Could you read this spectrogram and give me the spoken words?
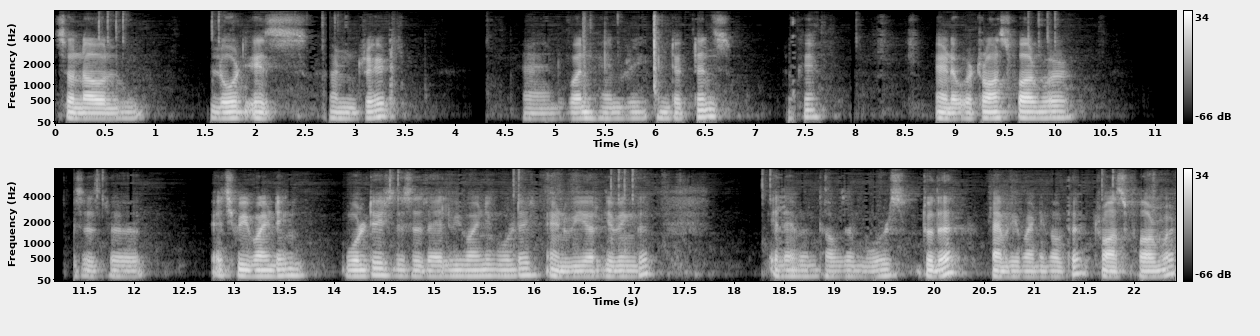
So now load is 100 and 1 Henry inductance okay? And our transformer this is the HV winding voltage this is the LV winding voltage and we are giving the 11,000 volts to the primary winding of the transformer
